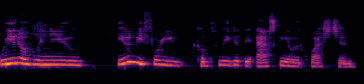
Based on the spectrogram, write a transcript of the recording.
Well, you know, when you, even before you completed the asking of the question,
